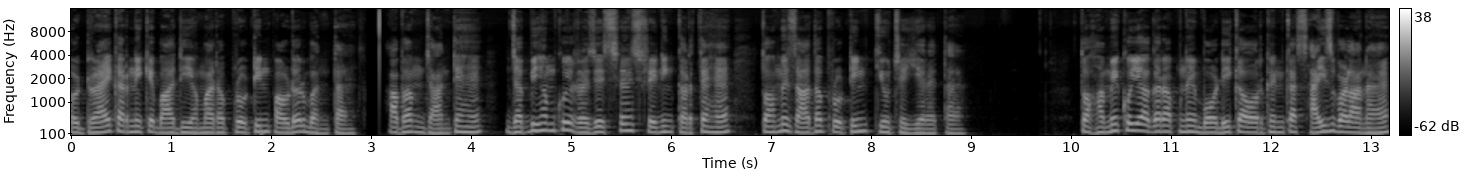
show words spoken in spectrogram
और ड्राई करने के बाद ही हमारा प्रोटीन पाउडर बनता है। अब हम जानते हैं, जब भी हम कोई रेजिस्टेंस ट्रेनिंग करते हैं तो हमें ज़्यादा प्रोटीन क्यों चाहिए रहता है? तो हमें कोई अगर अपने बॉडी का ऑर्गन का साइज़ बढ़ाना है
